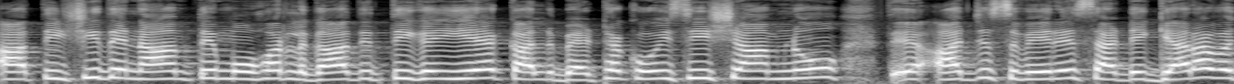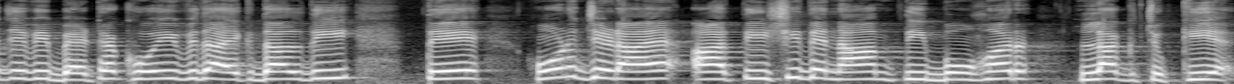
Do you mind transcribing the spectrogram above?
ਆਤੀਸ਼ੀ ਦੇ ਨਾਮ ਤੇ ਮੋਹਰ ਲਗਾ ਦਿੱਤੀ ਗਈ ਹੈ। ਕੱਲ ਬੈਠਕ ਹੋਈ ਸੀ ਸ਼ਾਮ ਨੂੰ ਤੇ ਅੱਜ ਸਵੇਰੇ 11:30 ਵਜੇ ਵੀ ਬੈਠਕ ਹੋਈ ਵਿਧਾਇਕ ਦਲ ਦੀ ਤੇ ਹੁਣ ਜਿਹੜਾ ਹੈ ਆਤੀਸ਼ੀ ਦੇ ਨਾਮ ਦੀ ਮੋਹਰ ਲੱਗ ਚੁੱਕੀ ਹੈ।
